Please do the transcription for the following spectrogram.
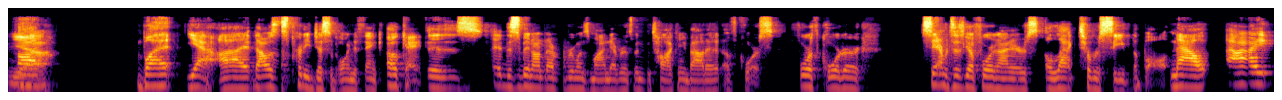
Yeah. Uh, but yeah, I that was pretty disappointing to think. Okay, this this has been on everyone's mind. Everyone's been talking about it. Of course, fourth quarter, San Francisco 49ers elect to receive the ball. Now, I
